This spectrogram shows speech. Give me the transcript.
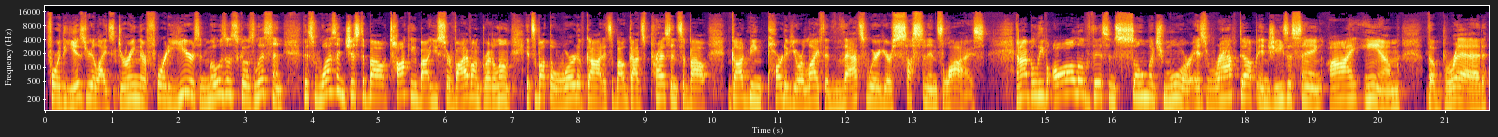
for the Israelites during their 40 years. And Moses goes, Listen, this wasn't just about talking about you survive on bread alone. It's about the Word of God. It's about God's presence, about God being part of your life, that that's where your sustenance lies. And I believe all of this and so much more is wrapped up in Jesus saying, I am the bread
